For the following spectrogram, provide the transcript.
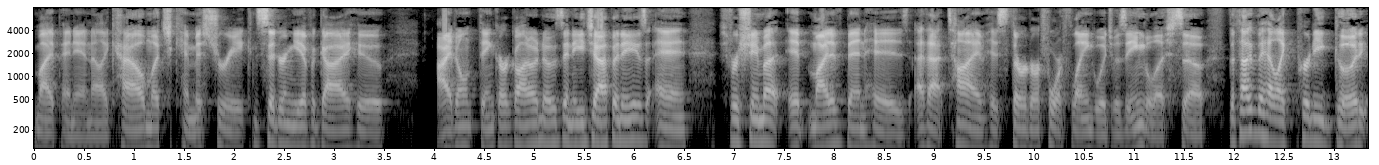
my opinion like how much chemistry considering you have a guy who i don't think gargano knows any japanese and for CIMA it might have been his at that time his third or fourth language was english so the fact that they had like pretty good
